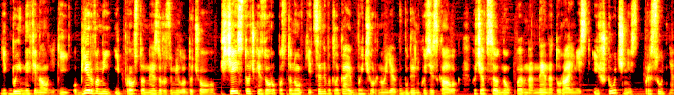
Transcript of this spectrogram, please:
якби не фінал, який обірваний і просто не зрозуміло до чого. Ще й з точки зору постановки це не викликає вичорно, як в будинку зі скалок, хоча все одно певна ненатуральність і штучність присутня.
